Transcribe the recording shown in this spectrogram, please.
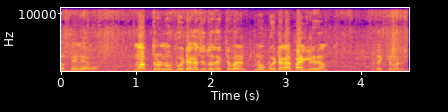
নব্বই টাকা। মাত্র নব্বই টাকা জুতো দেখতে পারেন। নব্বই টাকায় পাইকারি দাম। দেখতে পারেন।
